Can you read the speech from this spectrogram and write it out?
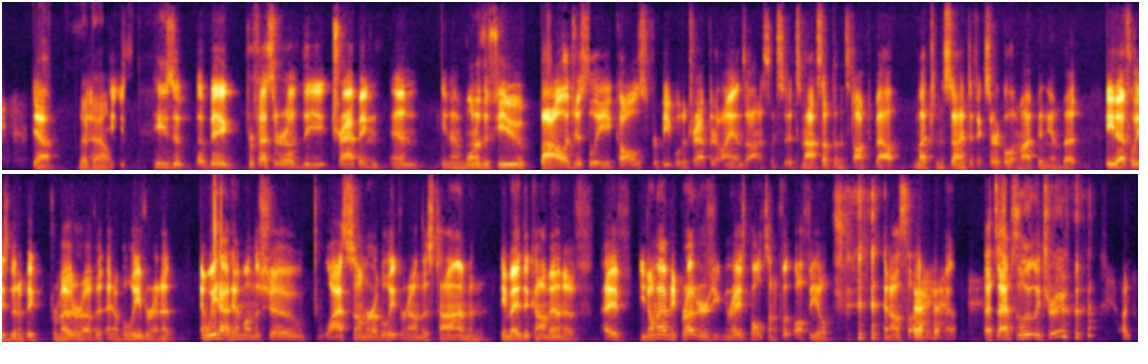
Yeah. No doubt. He's, he's a, a big professor of the trapping and, you know, one of the few biologists who calls for people to trap their lands, honestly. It's, it's not something that's talked about much in the scientific circle, in my opinion, but he definitely has been a big promoter of it and a believer in it. And we had him on the show last summer, I believe, around this time, and he made the comment of, "Hey, if you don't have any predators, you can raise poults on a football field." and I was like, "Yeah, "That's absolutely true."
